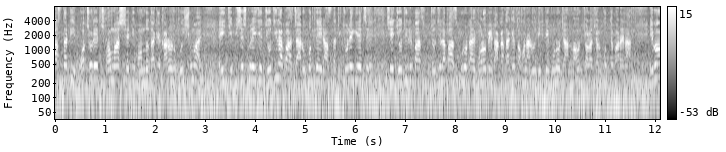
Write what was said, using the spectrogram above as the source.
রাস্তাটি বছরের ছ মাস সেটি বন্ধ থাকে, কারণ ওই সময় এই যে, বিশেষ করে এই যে জজিলা পাস, যার উপর দিয়ে এই রাস্তাটি চলে গিয়েছে, সেই জজিলা পাস জজিলা পাস পুরোটাই বরফে ঢাকা থাকে, তখন আর ওই দিক দিয়ে কোনো যানবাহন চলাচল করতে পারে না। এবং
